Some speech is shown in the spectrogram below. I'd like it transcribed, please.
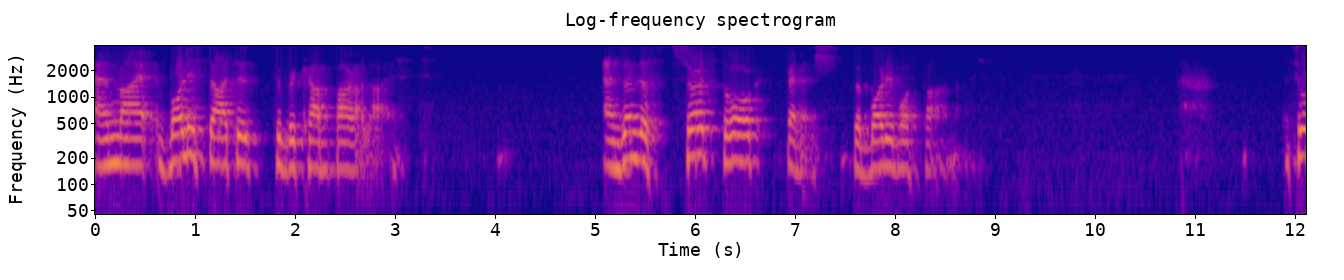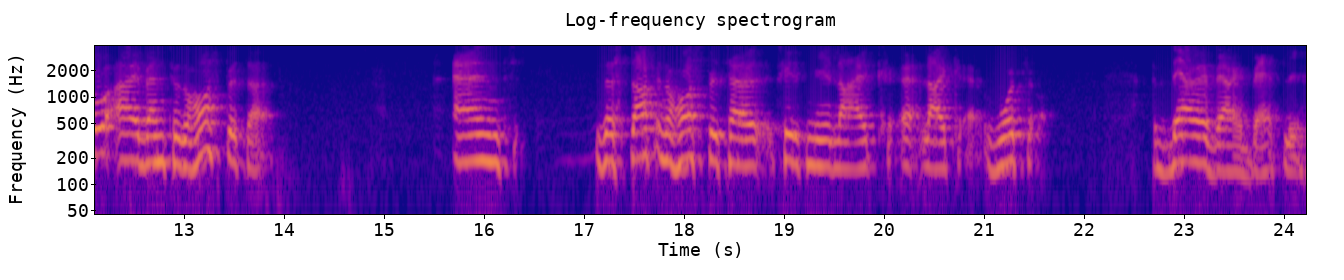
and my body started to become paralyzed. And then the third stroke finished. The body was paralyzed. So I went to the hospital, and the staff in the hospital treated me like uh, like wood very very badly.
